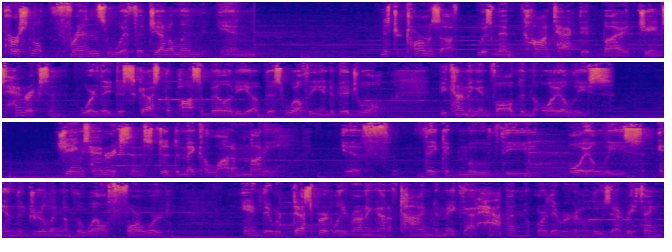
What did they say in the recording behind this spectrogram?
personal friends with a gentleman in Mr. Tormazov was then contacted by James Henrikson, where they discussed the possibility of this wealthy individual becoming involved in the oil lease. James Henrikson stood to make a lot of money if they could move the oil lease and the drilling of the well forward. And they were desperately running out of time to make that happen, or they were going to lose everything.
